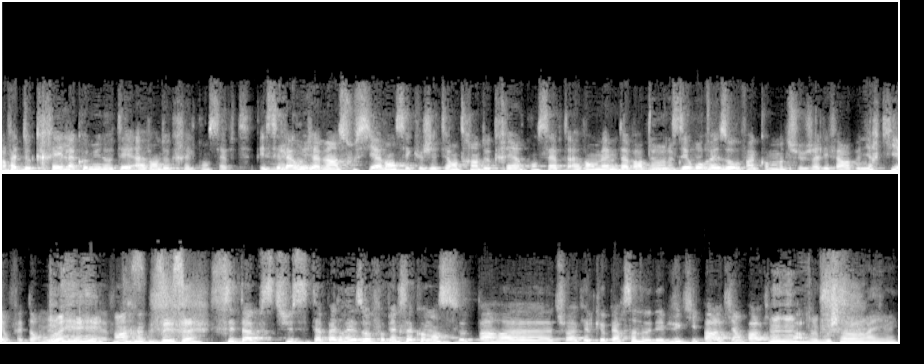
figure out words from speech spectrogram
en fait de créer la communauté avant de créer le concept. Et c'est là où j'avais un souci avant c'est que j'étais en train de créer un concept avant même d'avoir zéro réseau. Enfin comment tu j'allais faire venir qui en fait dans mon enfin, c'est ça. si t'as si t'as pas de réseau faut bien que ça commence par euh, tu vois quelques personnes au début qui parlent qui en parlent qui en mhm. parlent. Le bouche à oreille oui.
